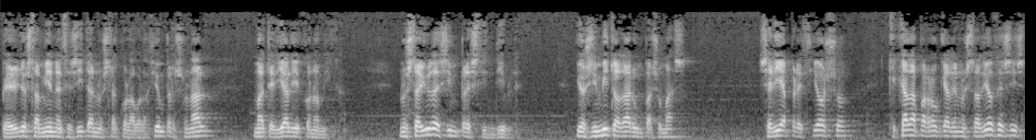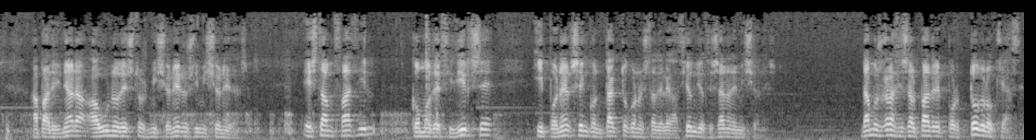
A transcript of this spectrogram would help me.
pero ellos también necesitan nuestra colaboración personal, material y económica. Nuestra ayuda es imprescindible. Y os invito a dar un paso más. Sería precioso que cada parroquia de nuestra diócesis apadrinara a uno de estos misioneros y misioneras. Es tan fácil como decidirse y ponerse en contacto con nuestra delegación diocesana de misiones. Damos gracias al Padre por todo lo que hacen.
